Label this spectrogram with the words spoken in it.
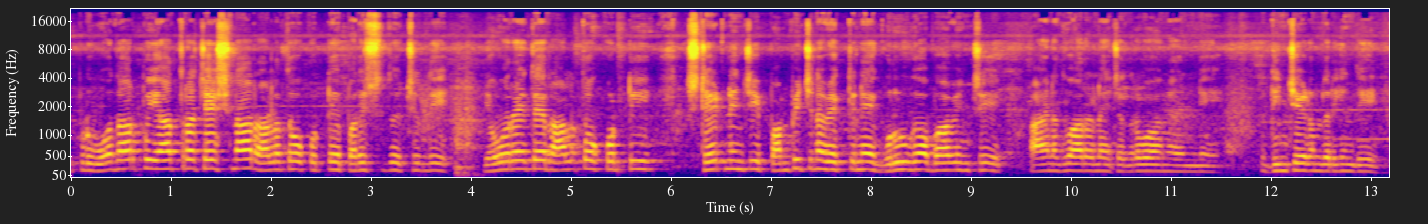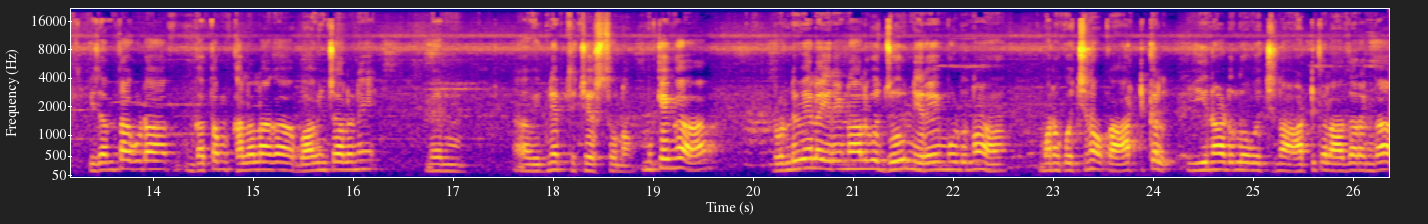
ఇప్పుడు ఓదార్పు యాత్ర చేసినా రాళ్ళతో కొట్టే పరిస్థితి వచ్చింది. ఎవరైతే రాళ్ళతో కొట్టి స్టేట్ నుంచి పంపించిన వ్యక్తినే గురువుగా భావించి ఆయన ద్వారానే చంద్రబాబు నాయుడిని దించేయడం జరిగింది. ఇదంతా కూడా గతం కలలాగా భావించాలని మేము విజ్ఞప్తి చేస్తున్నాం. ముఖ్యంగా రెండు వేల ఇరవై నాలుగు జూన్ ఇరవై మూడున మనకు వచ్చిన ఒక ఆర్టికల్ ఈనాడులో వచ్చిన ఆర్టికల్ ఆధారంగా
